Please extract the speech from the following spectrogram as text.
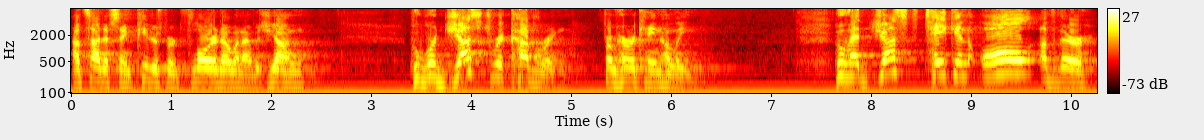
outside of St. Petersburg, Florida, when I was young, who were just recovering from Hurricane Helene, who had just taken all of their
